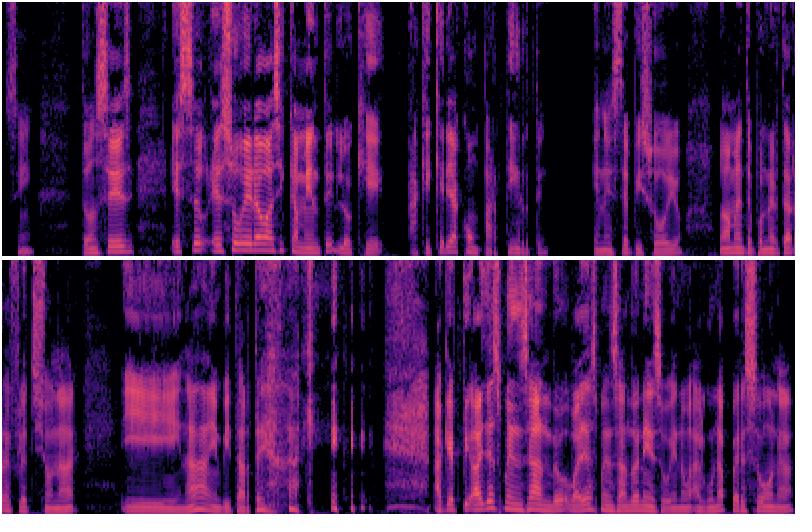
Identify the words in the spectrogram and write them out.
¿sí? Entonces, eso, eso era básicamente lo que aquí quería compartirte en este episodio. Nuevamente ponerte a reflexionar y nada, invitarte a que, a que vayas pensando, vayas pensando en eso, en alguna persona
